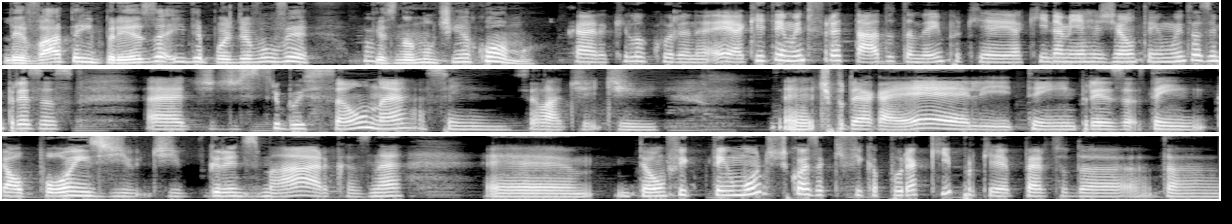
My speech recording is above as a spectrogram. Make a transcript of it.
levar até a empresa e depois devolver, porque senão não tinha como. Cara, que loucura, né? É, aqui tem muito fretado também, porque aqui na minha região tem muitas empresas é, de distribuição, né? Assim, sei lá, de, de, é, tipo DHL, tem empresas, tem galpões de, de grandes marcas, né? É, então fica- tem um monte de coisa que fica por aqui, porque é perto da, da-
